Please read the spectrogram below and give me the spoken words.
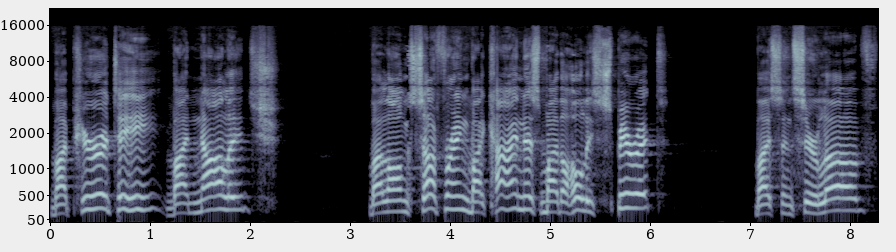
by purity, by knowledge, by long suffering, by kindness, by the Holy Spirit by sincere love,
